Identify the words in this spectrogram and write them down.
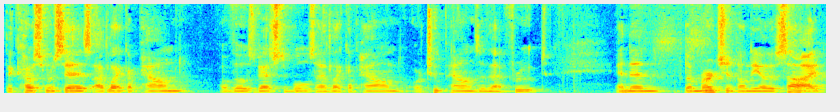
the customer says, I'd like a pound of those vegetables, I'd like a pound or two pounds of that fruit. And then the merchant on the other side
